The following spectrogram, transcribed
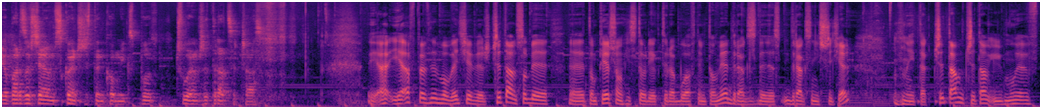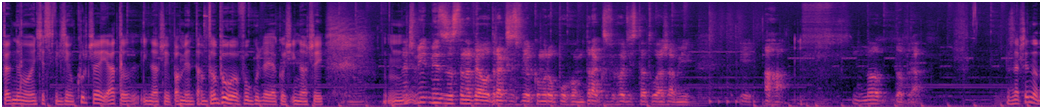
Ja bardzo chciałem skończyć ten komiks, bo czułem, że tracę czas. Ja, ja w pewnym momencie, wiesz, czytam sobie e, tą pierwszą historię, która była w tym tomie, Drax, Drax Niszczyciel. No i tak czytam, czytam i mówię, w pewnym momencie stwierdziłem, kurczę, ja to inaczej pamiętam, to było w ogóle jakoś inaczej. Mm, Znaczy mnie, mnie zastanawiało, Drax jest wielką ropuchą, Drax wychodzi z tatuażami i aha. No dobra. Znaczy, no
